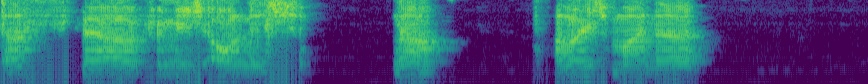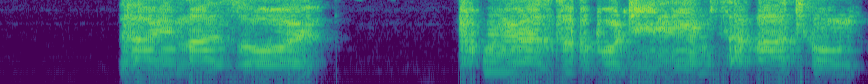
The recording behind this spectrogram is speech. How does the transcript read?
Das wäre für mich auch nicht, ne? Aber ich meine, sagen wir mal so, früher so, wo die Lebenserwartung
